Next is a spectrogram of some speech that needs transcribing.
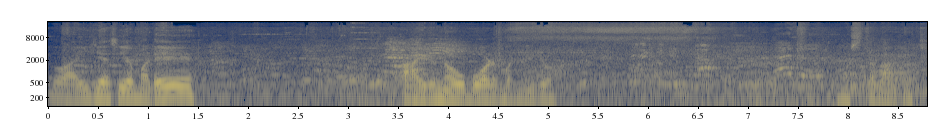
તો આવી ગયા છીએ મઢે આ નવું બોર્ડ બનાવી જો મસ્ત લાગે.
